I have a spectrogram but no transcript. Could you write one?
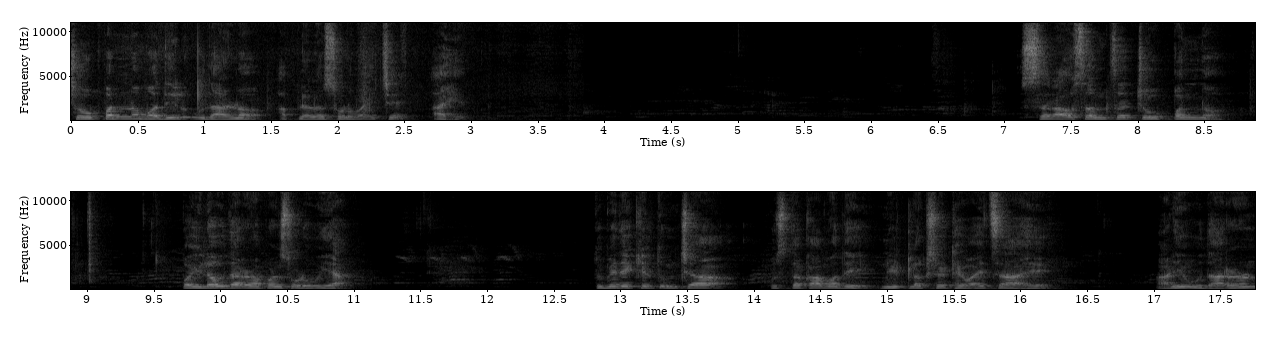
चोपन्नमधील उदाहरणं आपल्याला सोडवायचे आहेत. सराव संच चोपन्न पहिलं उदाहरण आपण सोडवूया. तुम्ही देखील तुमच्या पुस्तकामध्ये नीट लक्ष ठेवायचं आहे. आणि उदाहरण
